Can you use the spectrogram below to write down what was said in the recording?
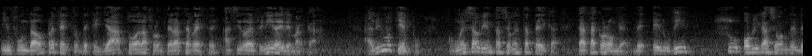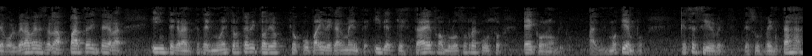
infundado pretexto de que ya toda la frontera terrestre ha sido definida y demarcada. Al mismo tiempo, con esa orientación estratégica, trata Colombia de eludir su obligación de devolver a Venezuela parte de integrantes de nuestro territorio que ocupa ilegalmente y del que extrae fabulosos recursos económicos, al mismo tiempo que se sirve de sus ventajas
